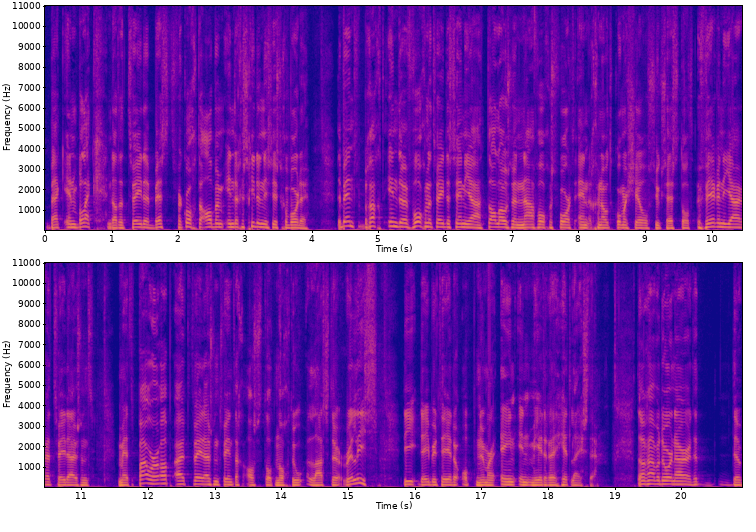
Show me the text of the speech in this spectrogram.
Back in Black, dat het tweede best verkochte album in de geschiedenis is geworden. De band bracht in de volgende twee decennia talloze navolgers voort en genoot commercieel succes tot ver in de jaren 2000, met Power Up uit 2020 als tot nog toe laatste release. Die debuteerde op nummer 1 in meerdere hitlijsten. Dan gaan we door naar de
